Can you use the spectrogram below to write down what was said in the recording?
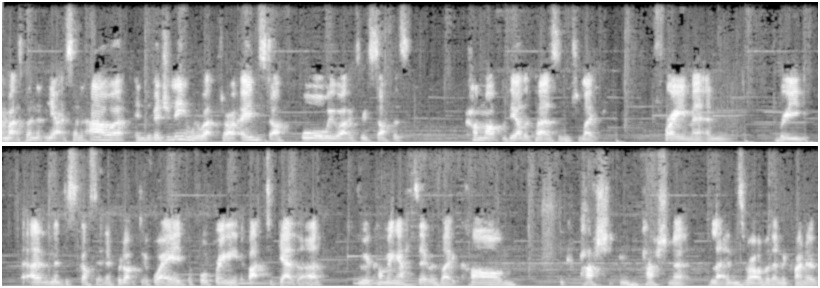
I might spend yeah, spend an hour individually and we work through our own stuff, or we work through stuff that's come up with the other person to like frame it and re and then discuss it in a productive way before bringing it back together. We're coming at it with like calm, and compassionate, compassionate lens rather than a kind of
